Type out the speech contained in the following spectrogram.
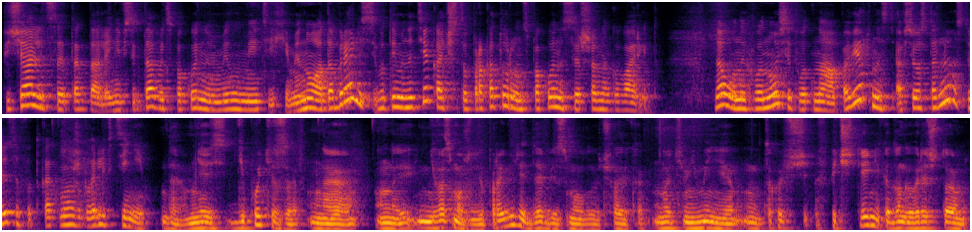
печалиться и так далее. Не всегда быть спокойными, милыми и тихими. Но одобрялись вот именно те качества, про которые он спокойно совершенно говорит. Да, он их выносит вот на поверхность, а все остальное остается, вот, как мы уже говорили, в тени. Да, у меня есть гипотеза, э, невозможно ее проверить, да, без молодого человека, но тем не менее такое впечат- впечатление, когда он говорит, что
